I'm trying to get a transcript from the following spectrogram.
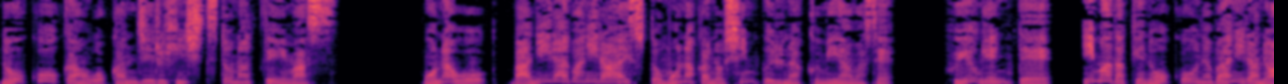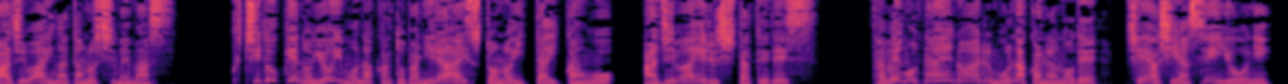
濃厚感を感じる品質となっています。モナオー、バニラバニラアイスとモナカのシンプルな組み合わせ。冬限定、今だけ濃厚なバニラの味わいが楽しめます。口どけの良いモナカとバニラアイスとの一体感を味わえる仕立てです。食べ応えのあるモナカなので、シェアしやすいように、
